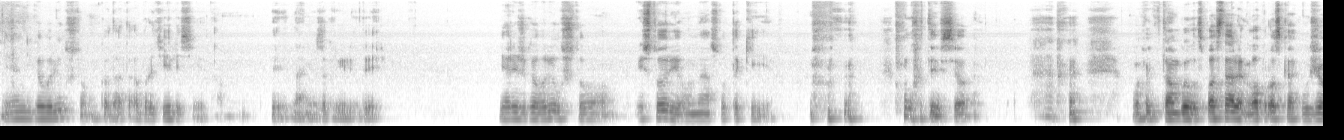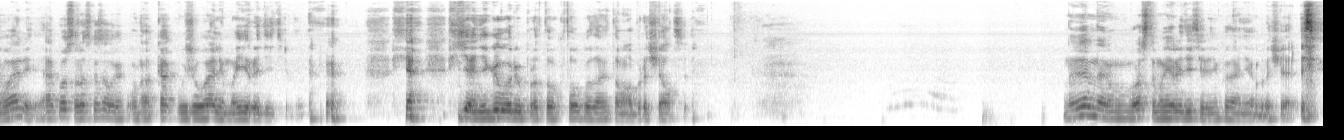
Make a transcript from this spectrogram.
Я не говорил, что мы когда-то обратились и там, перед нами закрыли дверь. Я лишь говорил, что истории у нас вот такие. Вот и все. Там был поставлен вопрос, как выживали. Я просто рассказал, как, как выживали мои родители. Я, я не говорю про то, кто куда там обращался. Наверное, просто мои родители никуда не обращались.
